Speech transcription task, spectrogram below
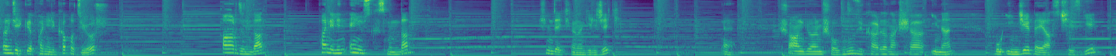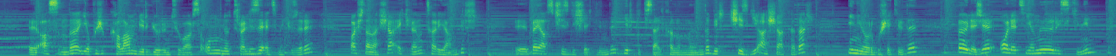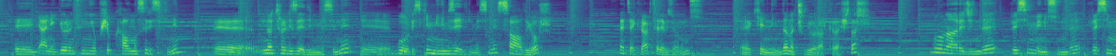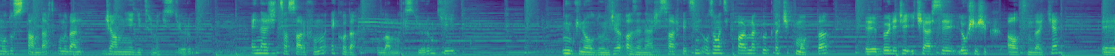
Öncelikle paneli kapatıyor. Ardından panelin en üst kısmından şimdi ekrana gelecek. Evet. Şu an görmüş olduğunuz yukarıdan aşağı inen bu ince beyaz çizgi e, aslında yapışıp kalan bir görüntü varsa onu nötralize etmek üzere baştan aşağı ekranı tarayan bir e, beyaz çizgi şeklinde bir piksel kalınlığında bir çizgi aşağı kadar iniyor bu şekilde. Böylece OLED yanığı riskinin e, yani görüntünün yapışıp kalması riskinin e, nötralize edilmesini, e, bu riskin minimize edilmesini sağlıyor. Ve tekrar televizyonumuz e, kendiliğinden açılıyor arkadaşlar. Bunun haricinde resim menüsünde resim modu standart. Bunu ben canlıya getirmek istiyorum. Enerji tasarrufunu Eko'da kullanmak istiyorum ki mümkün olduğunca az enerji sarf etsin. Otomatik parlaklık açık modda e, böylece içerisi loş ışık altındayken e,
